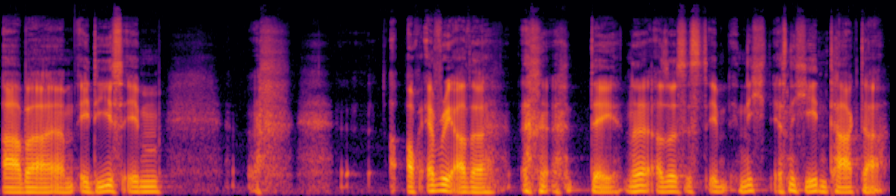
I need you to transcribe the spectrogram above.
Aber ähm, AD ist eben auch every other day. Ne? Also es ist eben nicht, er ist nicht jeden Tag da.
